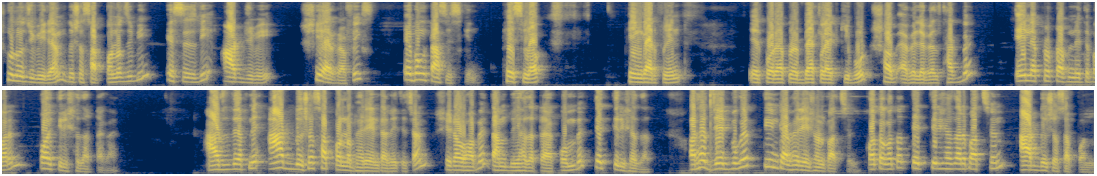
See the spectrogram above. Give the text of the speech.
ষোলো জিবি র্যাম দুশো ছাপ্পান্ন জিবি এসএসডি আট জিবি শেয়ার গ্রাফিক্স এবং touch screen face lock fingerprint এরপরে আপনার ব্যাকলাইট কিবোর্ড সব অ্যাভেলেবেল থাকবে। এই ল্যাপটপটা আপনি নিতে পারেন পঁয়ত্রিশ হাজার টাকায়। আর যদি আপনি আট দুশো ছাপ্পান্ন ভ্যারিয়েন্টটা নিতে চান, সেটাও হবে, দাম দুই হাজার টাকা কমবে, তেত্রিশ হাজার। অর্থাৎ জেট বুকের তিনটা ভ্যারিয়েশন পাচ্ছেন। কত কত? তেত্রিশ হাজারে পাচ্ছেন, আট দুশো ছাপ্পান্ন।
